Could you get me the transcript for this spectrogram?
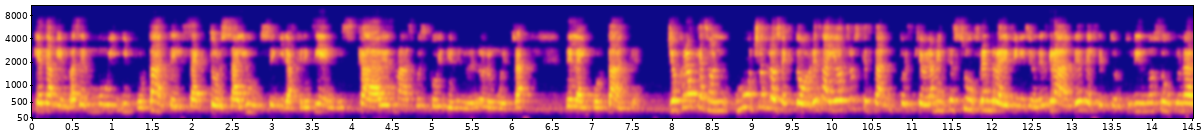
que también va a ser muy importante. El sector salud seguirá creciendo, cada vez más pues COVID-19 nos lo muestra de la importancia. Yo creo que son muchos los sectores, hay otros que están, pues que obviamente sufren redefiniciones grandes, el sector turismo sufre una,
